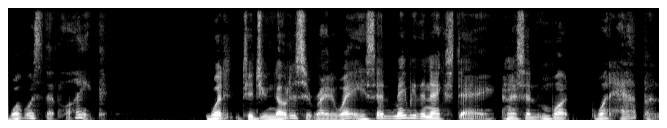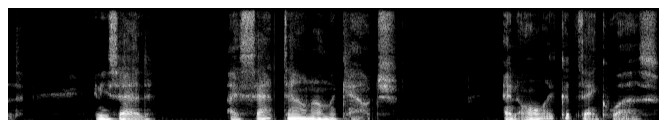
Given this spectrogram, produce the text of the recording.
what was that like? What did you notice it right away? He said, Maybe the next day. And I said, What what happened? And he said, I sat down on the couch and all I could think was,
